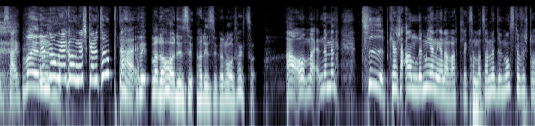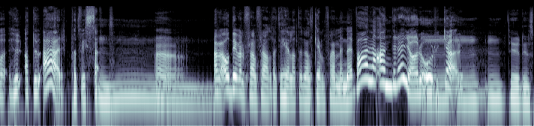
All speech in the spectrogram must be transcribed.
sagt hur du- många gånger ska du ta upp det här? Vadå, har din, har din psykolog sagt så? Ja, och, nej, men typ, kanske andemeningen har varit liksom att så här, men du måste förstå hur, att du är på ett visst sätt. Mm. Mm. Men- Och det är väl framförallt att jag hela tiden ska jämföra mig med vad alla andra gör och orkar. Mm, mm, det är din Alltså,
